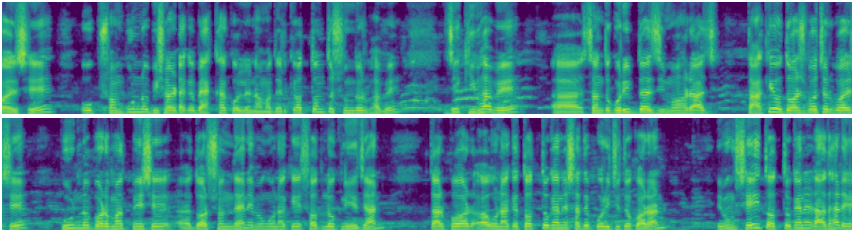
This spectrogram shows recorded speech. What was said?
বয়সে ও সম্পূর্ণ বিষয়টাকে ব্যাখ্যা করলেন আমাদেরকে অত্যন্ত সুন্দরভাবে যে কীভাবে সন্ত গরিবদাসজি মহারাজ তাকেও দশ বছর বয়সে পূর্ণ পরমাত্মে এসে দর্শন দেন এবং ওনাকে সতলোক নিয়ে যান। তারপর ওনাকে তত্ত্বজ্ঞানের সাথে পরিচিত করান এবং সেই তত্ত্বজ্ঞানের আধারে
